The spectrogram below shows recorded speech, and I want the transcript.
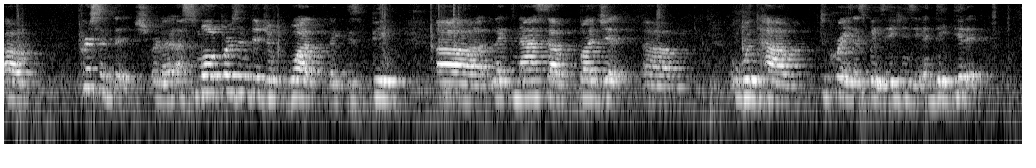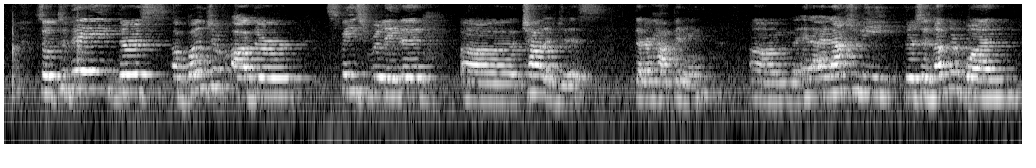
a percentage or a small percentage of what like this big uh, like NASA budget um, would have to create a space agency, and they did it. So today there's a bunch of other space-related uh, challenges that are happening. Um, and, and actually, there's another one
